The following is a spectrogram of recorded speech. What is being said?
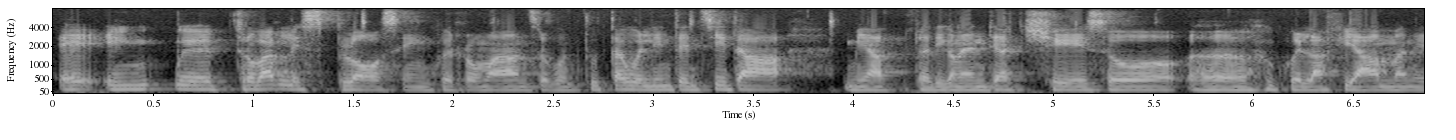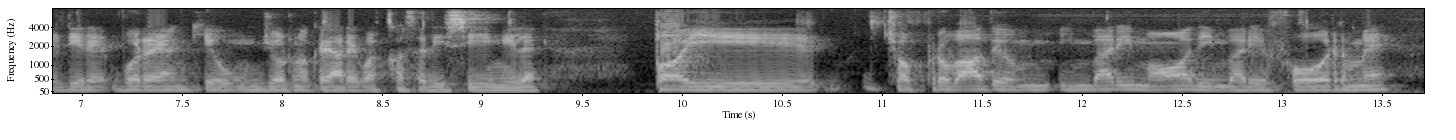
e, e, e trovarle esplose in quel romanzo con tutta quell'intensità mi ha praticamente acceso uh, quella fiamma nel dire vorrei anche io un giorno creare qualcosa di simile. Poi ci ho provato in vari modi, in varie forme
